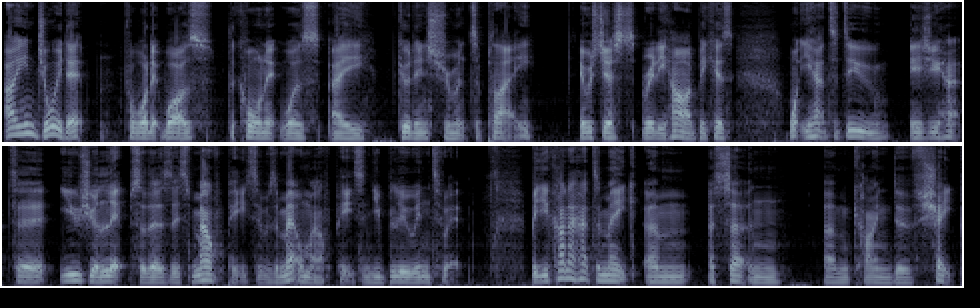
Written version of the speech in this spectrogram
I enjoyed it for what it was. The cornet was a good instrument to play. It was just really hard because what you had to do is you had to use your lips. So there's this mouthpiece. It was a metal mouthpiece, and you blew into it. But you kind of had to make um, a certain um, kind of shape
